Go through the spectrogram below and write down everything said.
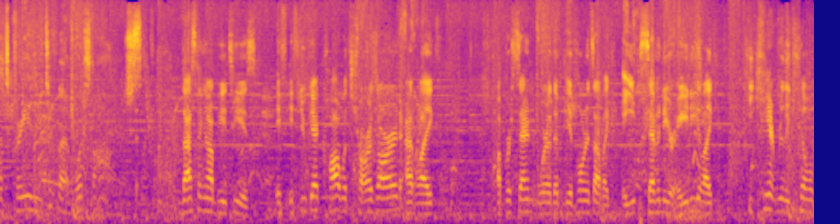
That's crazy. Took that one stop. Like, Last thing about PT is if, if you get caught with Charizard at like a percent where the, the opponent's at like 8, 70 or 80, like he can't really kill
